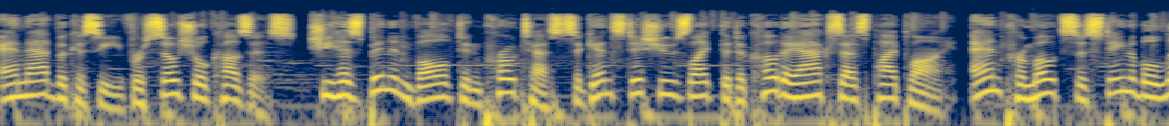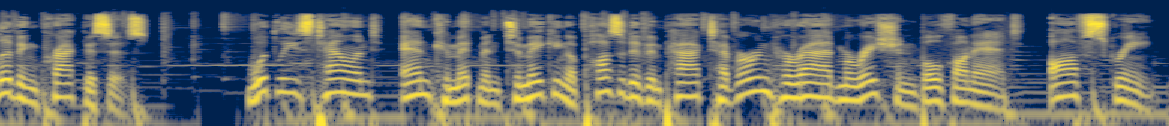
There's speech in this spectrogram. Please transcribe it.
and advocacy for social causes. She has been involved in protests against issues like the Dakota Access Pipeline and promotes sustainable living practices. Woodley's talent and commitment to making a positive impact have earned her admiration both on and off screen.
